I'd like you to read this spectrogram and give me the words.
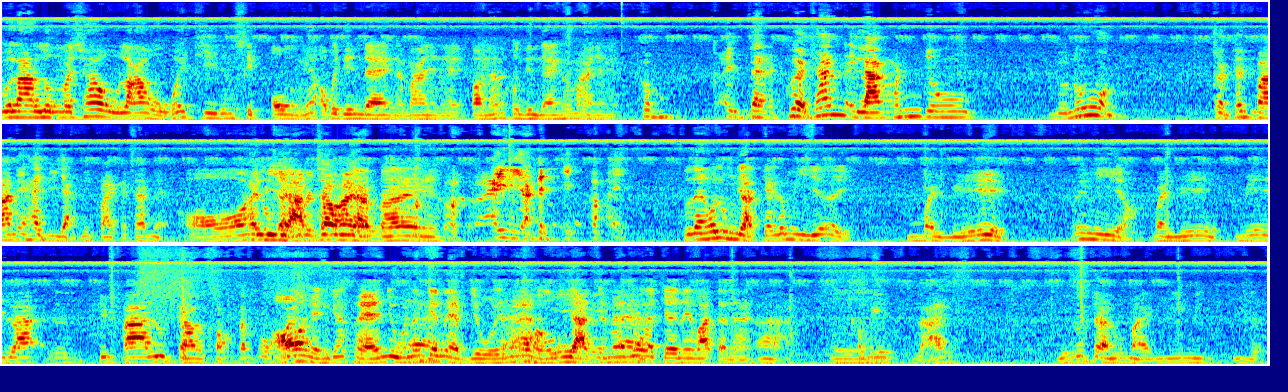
เวลาลุงมาเช่าลาหูไว้ทีหนึ่งสิบองค์เนี้ยเอาไปดินแดงอะมายังไง ตอนนั้นคนดินแดงเข้ามายังไง ก็ ไอ้แต่เพื่อนฉันไอ้หลังมันอยู่อยู่นู่นเกิดฉันมานี่ให้พี่อยากนี่ไปกับฉันเนี่ย อ๋อให้ลุงหยาดให้ลุงหเช่ายาดหยาดไป ไอ้อยากนี่แสดงว่าลุงหยาดแกก็มีเยอะดิไม่มี ไม่มีเหรอ ไม่มี มีละพิมพารุ่นเก่าสองสามองค์อ๋อเห็นแกแขวนอยู่นั่นแกแหนบอยู่ใช่ไหมของลุงหยัดใช่ไหมที่เราเจอในวัดอะนะอ่าอืมเขามีหลายมีรุ่นเก่ารุ่นใหม่มีมีมีเยอะ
